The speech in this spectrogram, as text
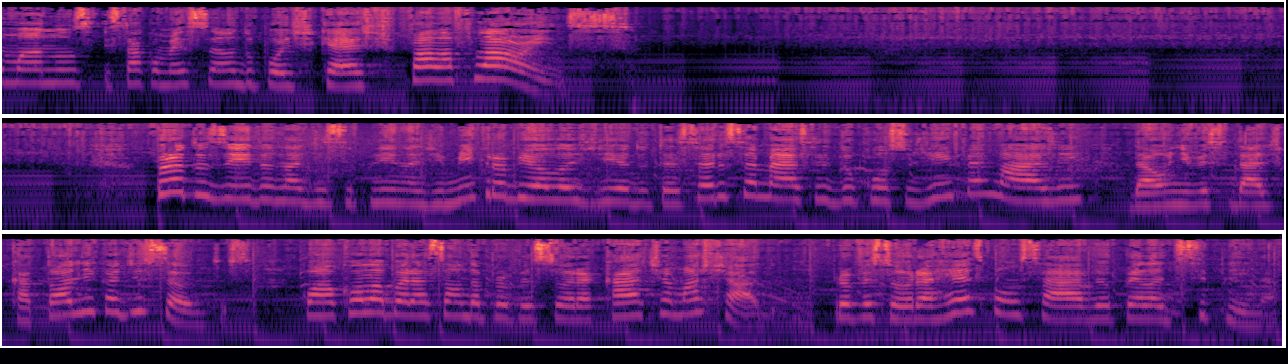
humanos! Está começando o podcast Fala Florence! Produzido na disciplina de Microbiologia do terceiro semestre do curso de Enfermagem da Universidade Católica de Santos, com a colaboração da professora Kátia Machado, professora responsável pela disciplina.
